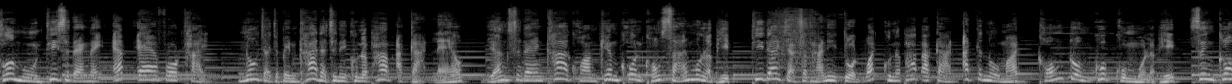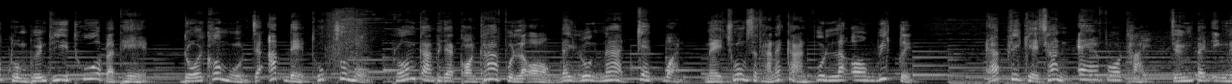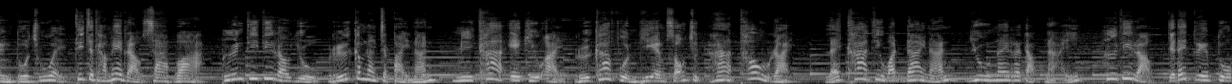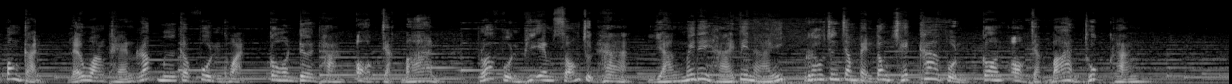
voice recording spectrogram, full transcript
ข้อมูลที่แสดงในแอป Air for Thai นอกจากจะเป็นค่าดัชนีคุณภาพอากาศแล้ว ยังแสดงค่าความเข้มข้นของสารมลพิษ ที่ได้จากสถานีตรวจวัดคุณภาพอากาศอัตโนมัติ ของกรมควบคุมมลพิษ ซึ่งครอบคลุมพื้นที่ทั่วประเทศ โดยข้อมูลจะอัปเดตทุกชั่วโมง พร้อมการพยากรณ์ค่าฝุ่นละอองได้ล่วงหน้า 7 วัน ในช่วงสถานการณ์ฝุ่นละอองวิกฤต แอปพลิเคชัน Air for Thai จึงเป็นอีกหนึ่งตัวช่วยที่จะทำให้เราทราบว่า พื้นที่ที่เราอยู่หรือกำลังจะไปนั้น มีค่า AQI หรือค่าฝุ่น PM 2.5 เท่าไหร่ และค่าที่วัดได้นั้นอยู่ในระดับไหน เพื่อที่เราจะได้เตรียมตัวป้องกัน และวางแผนรับมือกับฝุ่นควันก่อนเดินทางออกจากบ้าน เพราะฝุ่น PM 2.5 ยังไม่ได้หายไปไหน เราจึงจำเป็นต้องเช็คค่าฝุ่นก่อนออกจากบ้านทุกครั้ง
